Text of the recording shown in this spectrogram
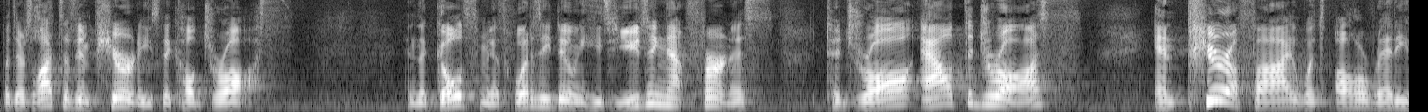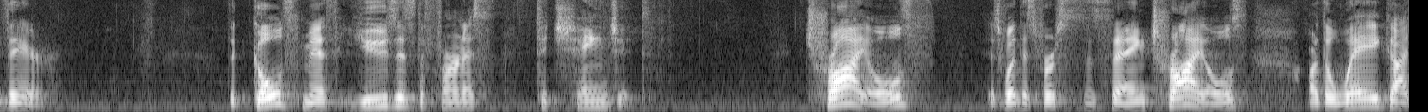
but there's lots of impurities they call dross. And the goldsmith, what is he doing? He's using that furnace to draw out the dross and purify what's already there. The goldsmith uses the furnace to change it. Trials is what this verse is saying. Trials are the way God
